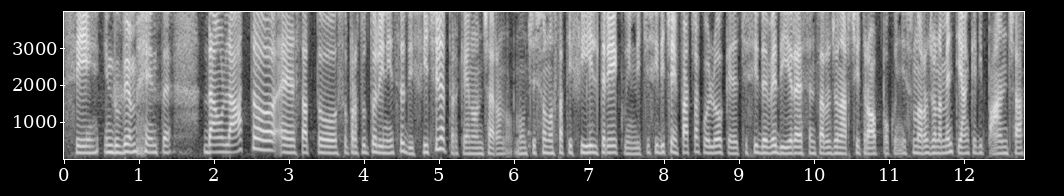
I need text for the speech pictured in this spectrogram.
Sì, indubbiamente. Da un lato è stato soprattutto l'inizio difficile perché non, non, ci sono stati filtri, quindi ci si dice in faccia quello che ci si deve dire senza ragionarci troppo, quindi sono ragionamenti anche di pancia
